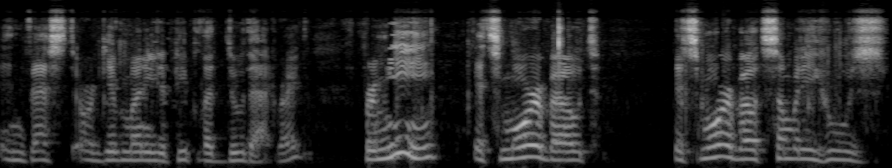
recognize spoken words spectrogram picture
invest or give money to people that do that right? For me it's more about it's more about somebody who's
